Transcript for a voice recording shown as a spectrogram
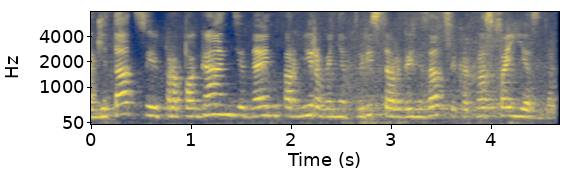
агитации, пропаганде, да, информирования туристов, организации как раз поездок.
